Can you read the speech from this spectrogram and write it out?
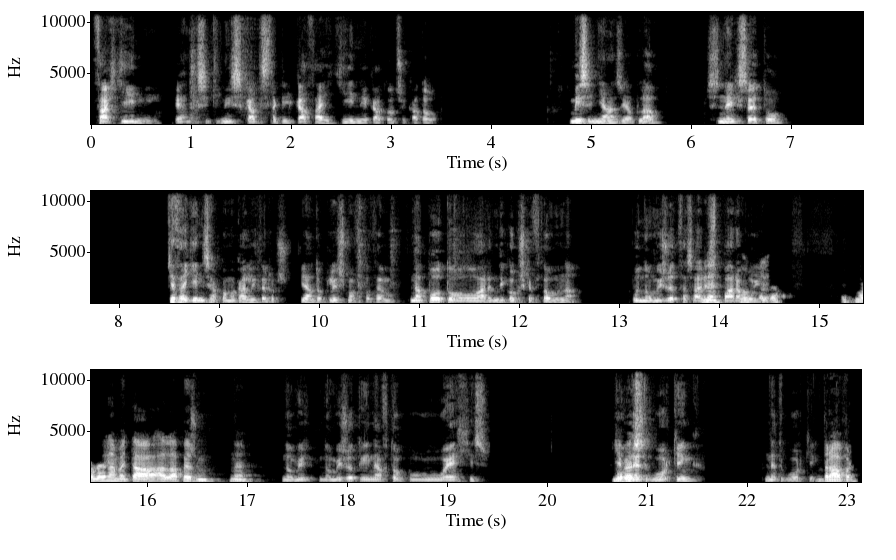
θα γίνει. Εάν ξεκινήσεις κάτι στα αγγλικά, θα γίνει 100%. Μη σε νοιάζει απλά. Συνέχισε το. Και θα γίνεις ακόμα καλύτερος. Για να το κλείσουμε αυτό το θέμα. Να πω το αρνητικό που σκεφτόμουν. Που νομίζω ότι θα σα αρέσει ναι, πάρα πολύ. Έχω ένα μετά, αλλά πες μου. Ναι. Νομίζω ότι είναι αυτό που έχεις. το networking. networking. Μπράβο.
